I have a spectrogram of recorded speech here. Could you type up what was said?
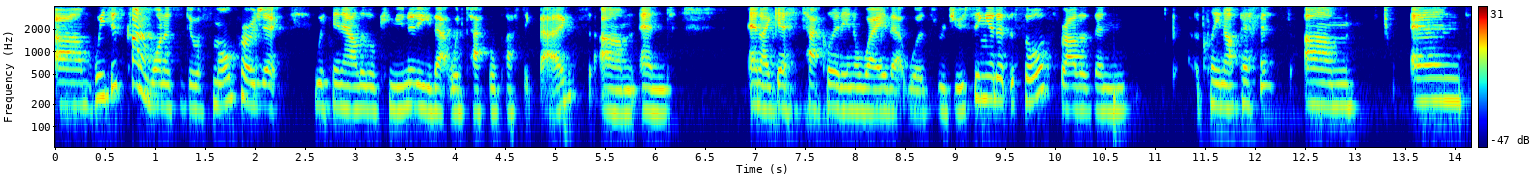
um, we just kind of wanted to do a small project within our little community that would tackle plastic bags um, and and I guess tackle it in a way that was reducing it at the source rather than cleanup efforts. Um, and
